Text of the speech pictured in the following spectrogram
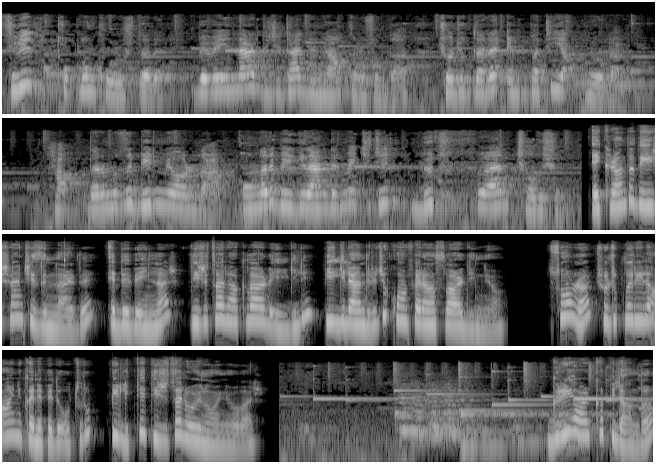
Sivil toplum kuruluşları, bebeğinler dijital dünya konusunda çocuklara empati yapmıyorlar. Haklarımızı bilmiyorlar. Onları bilgilendirmek için lütfen çalışın. Ekranda değişen çizimlerde ebeveynler dijital haklarla ilgili bilgilendirici konferanslar dinliyor. Sonra çocuklarıyla aynı kanepede oturup birlikte dijital oyun oynuyorlar. Gri arka planda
